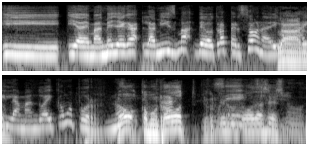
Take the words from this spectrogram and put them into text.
y, y además me llega la misma de otra persona. Digo, Claro. ay, la mando ahí como por... No, No, sé. como un Ah, robot. Yo creo que sí. un robot hace eso. No,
